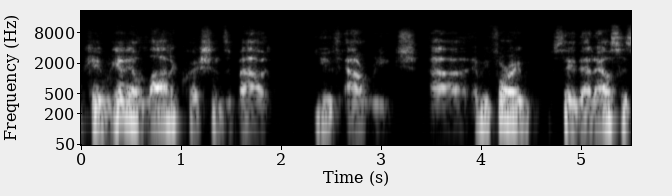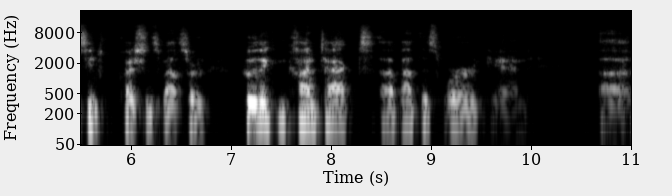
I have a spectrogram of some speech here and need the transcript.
Okay, we're getting a lot of questions about youth outreach. Uh, and before I say that, I also see questions about sort of who they can contact about this work and uh,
